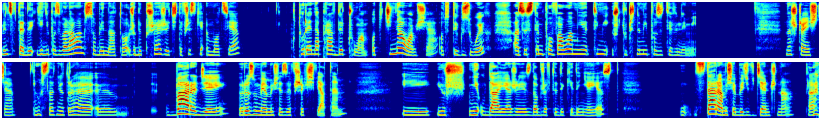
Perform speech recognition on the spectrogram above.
Więc wtedy ja nie pozwalałam sobie na to, żeby przeżyć te wszystkie emocje, które naprawdę czułam. Odcinałam się od tych złych, a zastępowałam je tymi sztucznymi, pozytywnymi. Na szczęście, ostatnio trochę y, bardziej rozumiemy się ze wszechświatem i już nie udaję, że jest dobrze wtedy, kiedy nie jest. Staram się być wdzięczna, tak?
